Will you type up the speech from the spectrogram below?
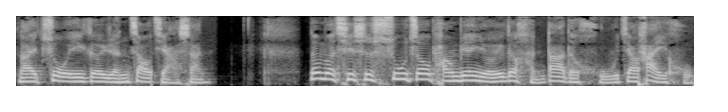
来做一个人造假山。那么其实苏州旁边有一个很大的湖叫太湖，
